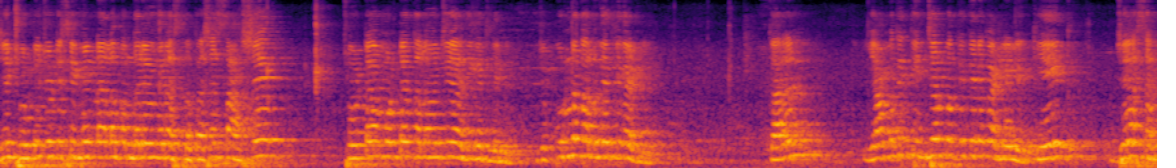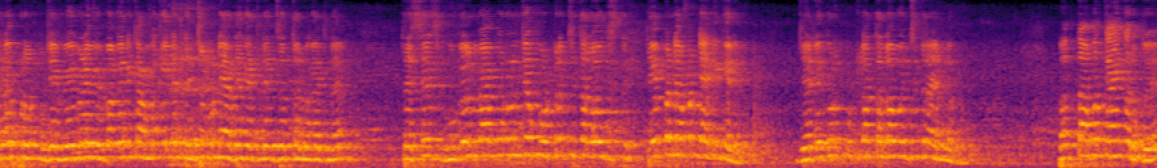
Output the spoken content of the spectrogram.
जे छोटे छोटे सिमेंट नाला बंधारे वगैरे असतात अशा सहाशे छोट्या मोठ्या तलावांची यादी घेतलेली जे पूर्ण तालुक्यातली काढली कारण यामध्ये तीन चार पद्धतीने काढलेले की एक ज्या सगळ्या प्र म्हणजे वेगवेगळ्या विभागाने कामं केले त्यांच्याकडून याद्या घेतल्या जर तालुक्यातल्या तसेच गुगल मॅपवरून जे मोटरचे तलाव दिसते ते पण आपण टॅली केले. जेणेकरून कुठला तलाव वंचित राहील नको. फक्त आपण काय करतोय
